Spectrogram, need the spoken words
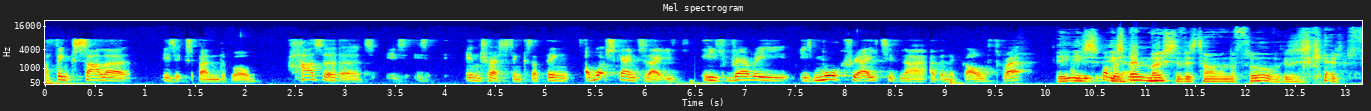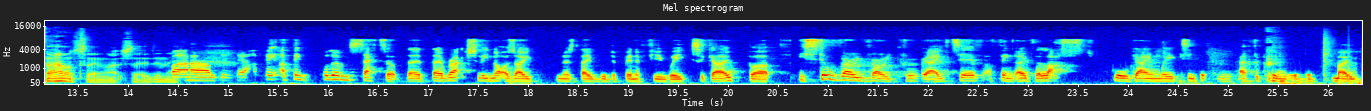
I think Salah is expendable. Hazard is, is interesting because I think I watched the game today. He's, he's very he's more creative now than a goal threat. He's, he spent most of his time on the floor because he's getting fouled so much, though, didn't he? Well, yeah, I think I think Fulham's setup they're they're actually not as open as they would have been a few weeks ago, but he's still very very creative. I think over the last four game weeks he hit the Everton in the most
